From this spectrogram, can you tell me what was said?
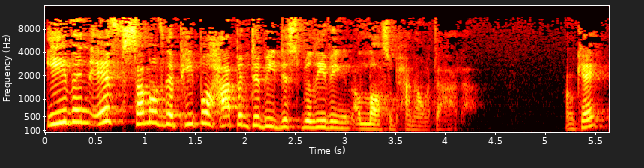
even if some of the people happen to be disbelieving in Allah subhanahu wa ta'ala. Okay?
